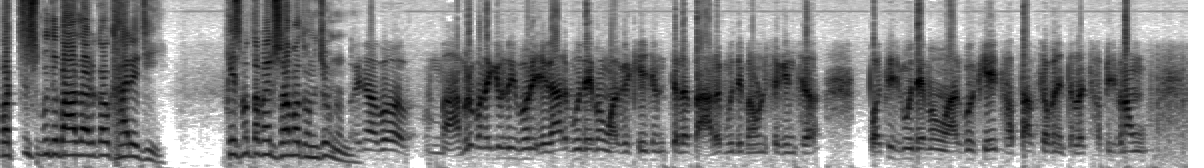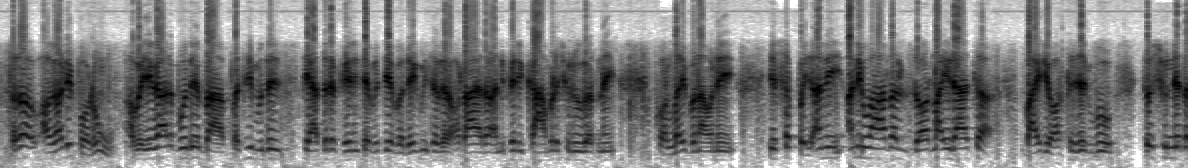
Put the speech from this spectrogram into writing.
पच्चिस बुधे बाधाहरूको खारेजी त्यसमा तपाईँहरू सहमत हुनुहुन्छ हुनुहुन्न? होइन अब हाम्रो भनाइ के भनेदेखि बरु एघार बुँदैमा उहाँको केही छ त्यसलाई बाह्र बुँदै बनाउन सकिन्छ। पच्चिस बुँदैमा उहाँहरूको केही थपथाप छ भने त्यसलाई छब्बिस बनाऊँ। तर अगाडि बढौँ। अब एघार बुँदै बा पच्चिस बुँदै त्यातेर फेरि अब रेग्मी सरकार हटाएर अनि फेरि कहाँबाट सुरु गर्ने कसलाई बनाउने यो सबै अनि अनि उहाँहरूलाई डर लागिरहेछ। बाहिरी हस्तक्षेपको त्यो शून्यता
